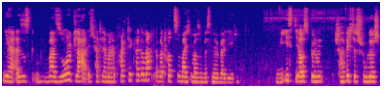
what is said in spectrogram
Ja, also es war so klar, ich hatte ja meine Praktika gemacht, aber trotzdem war ich immer so ein bisschen überlegen. Wie ist die Ausbildung? Schaffe ich das schulisch?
